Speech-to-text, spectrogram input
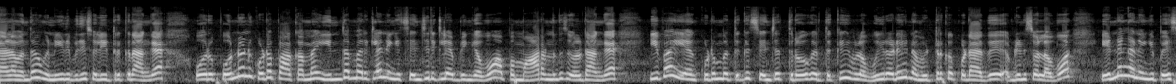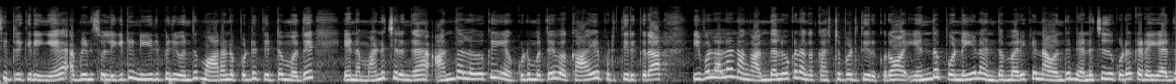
மேலே வந்து அவங்க நீதிபதி சொல்லிட்டு இருக்கிறாங்க ஒரு பொண்ணுன்னு கூட பார்க்காம இந்த மாதிரிக்கெல்லாம் நீங்கள் செஞ்சிருக்கல அப்படிங்கவும் அப்போ மாறன் சொல்கிறாங்க இவன் என் குடும்பத்துக்கு செஞ்ச துரோகத்துக்கு இவ்வளோ உயிரோடையும் நான் விட்டுருக்கக்கூடாது அப்படின்னு சொல்லவும் என்னங்க நீங்கள் பேசிகிட்டு இருக்கிறீங்க அப்படின்னு சொல்லிக்கிட்டு நீதிபதி வந்து மாறனை போட்டு திட்டும்போது என்னை மன்னிச்சிருங்க. அந்த அளவுக்கு என் குடும்பத்தை இவள் காயப்படுத்தி இருக்கிறா இவளால் நாங்கள் அந்த அளவுக்கு நாங்கள் கஷ்டப்படுத்தி இருக்கிறோம் எந்த பொண்ணையும் நான் இந்த மாதிரிக்கு நான் வந்து நினச்சது கூட கிடையாது.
